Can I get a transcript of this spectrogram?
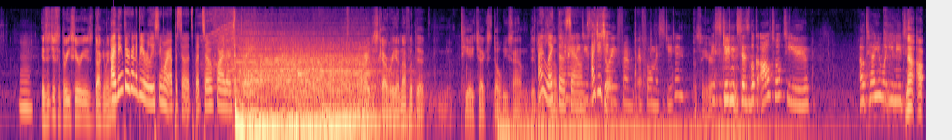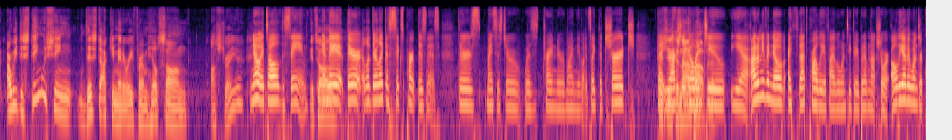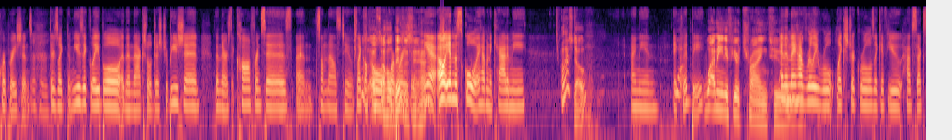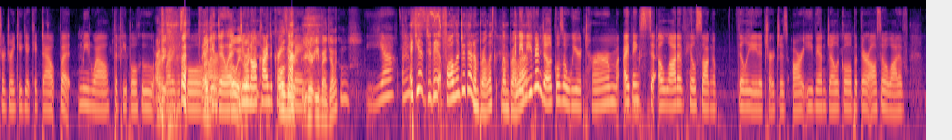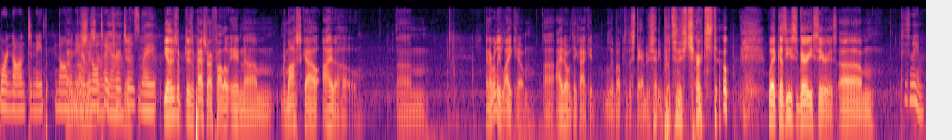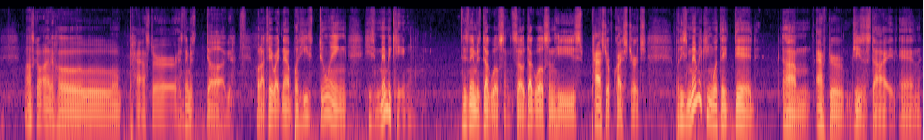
Is it just a three series documentary? Mm. I think they're going to be releasing more episodes, but so far there's three. All right, Discovery. Enough with the THX Dolby Sound. Digital I like sounds. those Can I read you sounds. the I do too. from a former student? Let's see here. This student says, "Look, I'll talk to you. I'll tell you what you need to." Now, are, are we distinguishing this documentary from Hillsong Australia? No, it's all the same. It's all- and they they're they're like a six part business. There's my sister was trying to remind me about. It's like the church that Which you're actually going to. Yeah, I don't even know. If I that's probably a 501c3, but I'm not sure. All the other ones are corporations. Mm-hmm. There's like the music label, and then the actual distribution. Then there's the conferences and something else too. It's like a whole a whole business corporation. then, huh? Yeah. Oh, and the school they have an academy. Oh, that's dope. I mean, it could be. Well, I mean, if you're trying to. And then they have really rule like strict rules. Like if you have sex or drink, you get kicked out. But meanwhile, the people who are, they- running the school They are can do it. Oh, wait, doing are- all kinds of Oh, crazy they're, things. they're evangelicals? yeah, And yeah, do they fall under that umbrella? Umbrella. I Umbrella. mean, evangelical's a weird term. I think Mm-hmm. s- a lot of Hillsong affiliated churches are evangelical, but there are also a lot of more non-denominational type Yeah. churches. right. Yeah, there's a there's a pastor I follow in um, Moscow, Idaho. Um, and I really like him. Uh, I don't think I could live up to the standards that he puts in his church, though, but because he's very serious. Um, What's his name? Moscow, Idaho pastor. His name is Doug. Hold on, I'll tell you right now. But he's doing, he's mimicking. His name is Doug Wilson. So Doug Wilson, he's pastor of Christ Church, but he's mimicking what they did um, after Jesus died and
